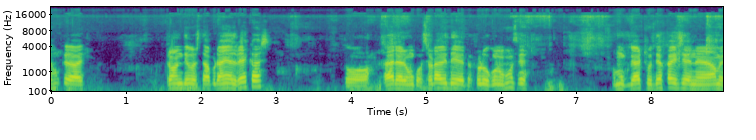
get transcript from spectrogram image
શું કહેવાય, ત્રણ દિવસ તો આપણે અહીંયા જ રેખાશ તો હારે હું કોઈ ચડાવી દઈએ તો થોડું ઘણું શું છે, અમુક ગાંઠું દેખાય છે ને આમે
